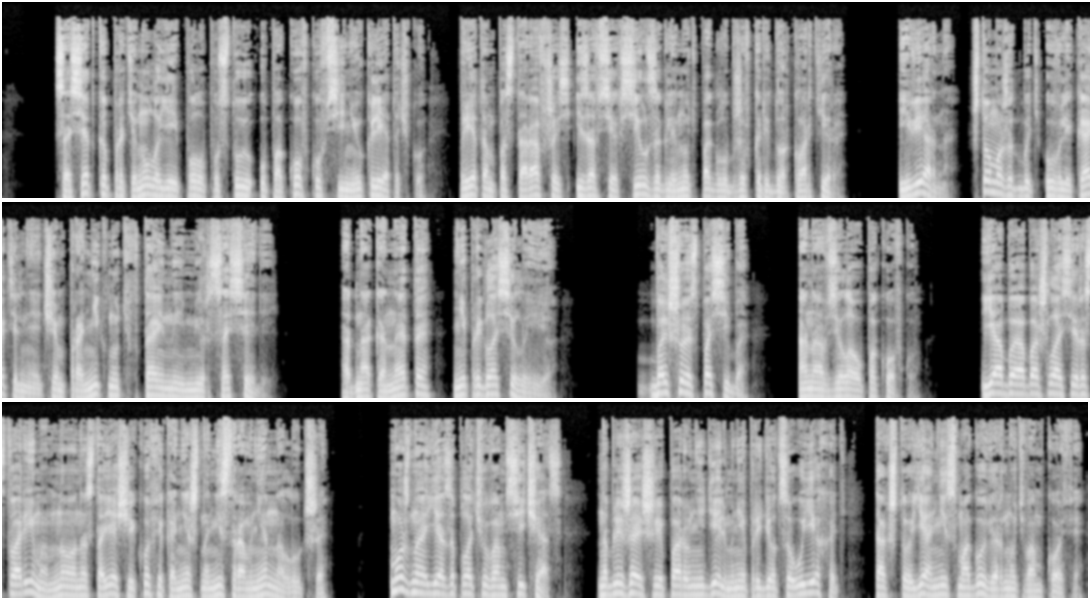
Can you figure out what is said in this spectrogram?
Соседка протянула ей полупустую упаковку в синюю клеточку, при этом постаравшись изо всех сил заглянуть поглубже в коридор квартиры. И верно, что может быть увлекательнее, чем проникнуть в тайный мир соседей? Однако Нетта не пригласила ее. «Большое спасибо», — она взяла упаковку. «Я бы обошлась и растворимым, но настоящий кофе, конечно, несравненно лучше. Можно я заплачу вам сейчас? На ближайшие пару недель мне придется уехать, так что я не смогу вернуть вам кофе».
